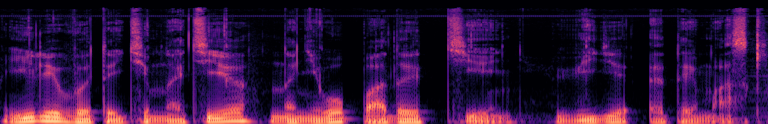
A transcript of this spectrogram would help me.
Или в этой темноте на него падает тень в виде этой маски.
